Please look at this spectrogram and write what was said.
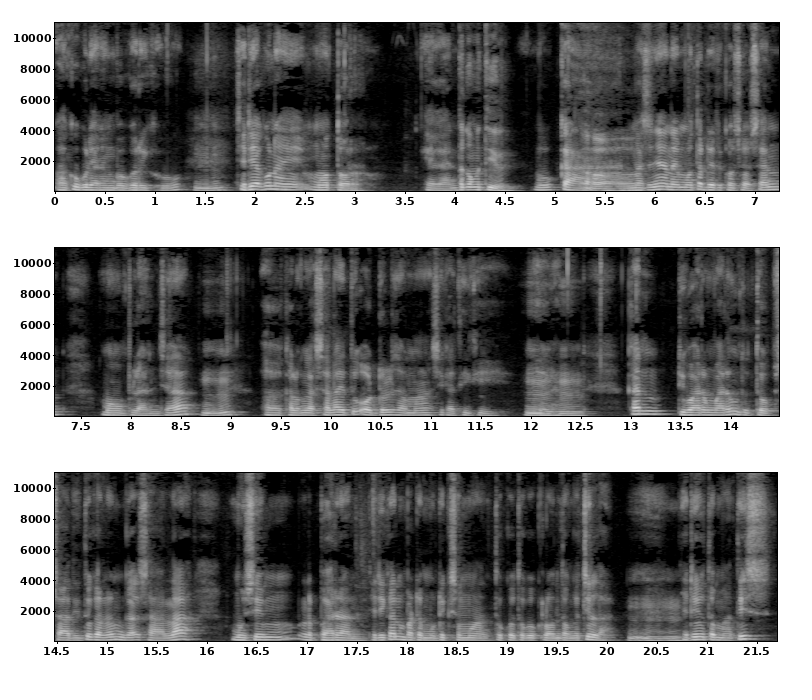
aku kuliah yang Bogor itu, hmm. jadi aku naik motor, ya kan? Teko Madiun Bukan, maksudnya naik motor dari kososan mau belanja, hmm. eh, kalau nggak salah itu odol sama sikat gigi. Hmm. hmm. kan di warung-warung tutup saat itu kalau nggak salah musim lebaran. Jadi kan pada mudik semua toko-toko kelontong kecil lah. Hmm, hmm, hmm. jadi otomatis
